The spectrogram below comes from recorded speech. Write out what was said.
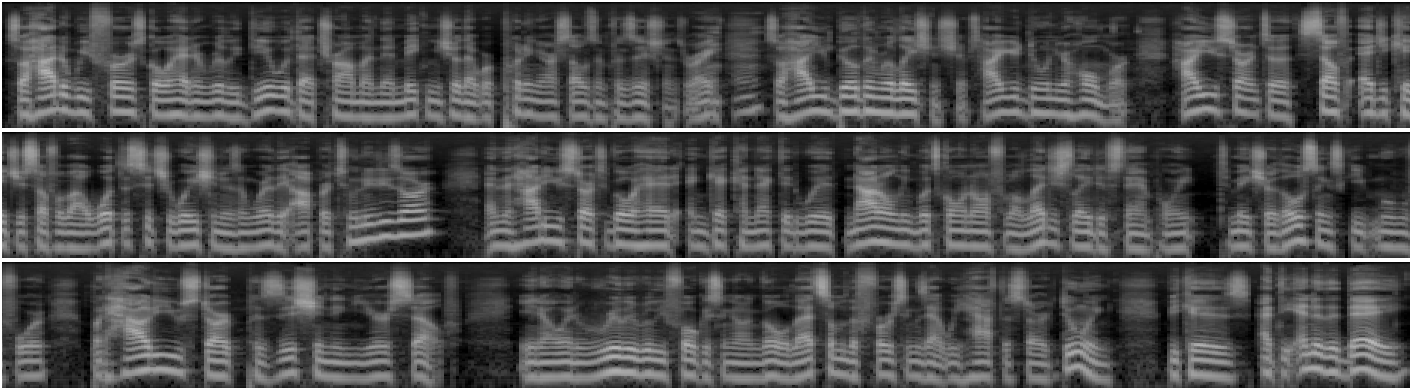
So how do we first go ahead and really deal with that trauma and then making sure that we're putting ourselves in positions, right? Mm-hmm. So how you building relationships, how you're doing your homework, how you starting to self-educate yourself about what the situation is and where the opportunities are, and then how do you start to go ahead and get connected with not only what's going on from a legislative standpoint to make sure those things keep moving forward, but how do you start positioning yourself? you know, and really, really focusing on goal. That's some of the first things that we have to start doing because at the end of the day,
